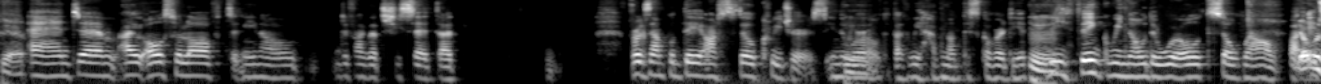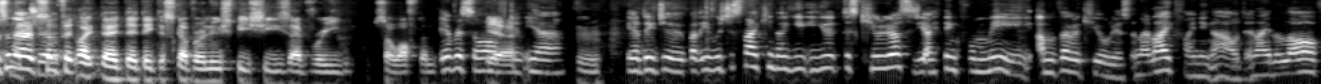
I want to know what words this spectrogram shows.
Yeah. And um, I also loved, you know, the fact that she said that, for example, they are still creatures in the Mm. world that we have not discovered yet. Mm. We think we know the world so well, but yeah, wasn't there true. something like they, they they discover a new species every so often? every so Yeah. often yeah Mm. yeah they do but it was just like you know you, you this curiosity i think for me i'm very curious and i like finding out and i love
